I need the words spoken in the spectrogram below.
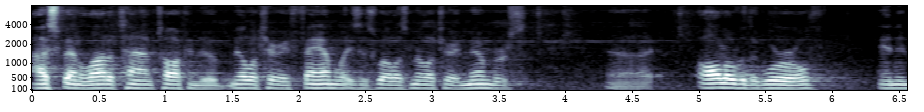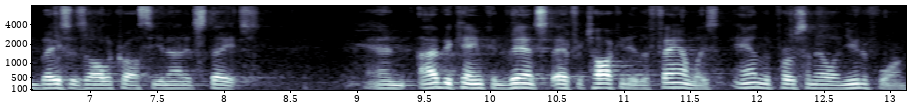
I spent a lot of time talking to military families as well as military members uh, all over the world and in bases all across the United States. And I became convinced after talking to the families and the personnel in uniform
